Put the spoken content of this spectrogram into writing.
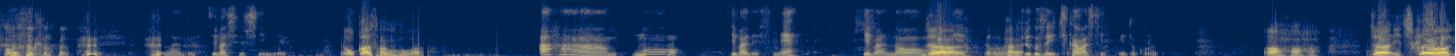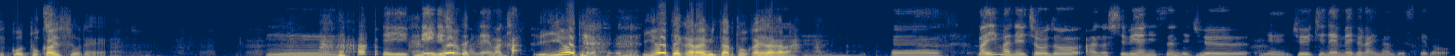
そうですか。そうなんです。千葉出身です。お母さんの方は？母も千葉ですね。千葉の、じゃあえっと、はいそれこそ市川市っていうところ。あはは。じゃあ、市川は結構都会ですよね。うーん。って言っていいんでしょうかね。まあ、か岩手、岩手から見たら都会だから。うーんまあ、今ね、ちょうどあの渋谷に住んで10年、11年目ぐらいなんですけど、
